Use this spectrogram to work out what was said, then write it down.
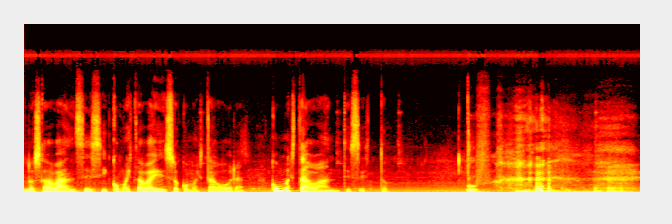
los avances y cómo estaba eso, cómo está ahora, cómo estaba antes esto. Uf.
